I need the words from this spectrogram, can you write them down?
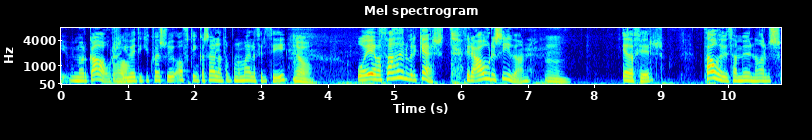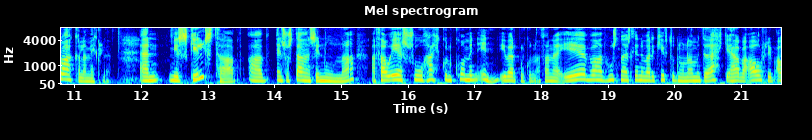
í mörg ár Já. ég veit ekki hversu oft Inga Sæland er búin að mæla fyrir því Já, og ef að það hefði verið gert fyrir ári síðan mm. eða fyrr þá hefði það munað alveg svakalega miklu en mér skilst það að eins og staðan sé núna að þá er svo hækkun komin inn í verðbólguna. Þannig að ef að húsnæðislinu væri kipt út núna myndi það ekki hafa áhrif á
